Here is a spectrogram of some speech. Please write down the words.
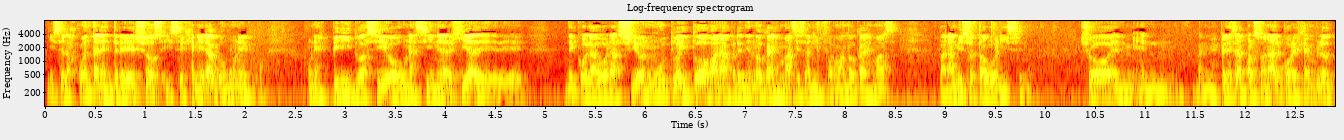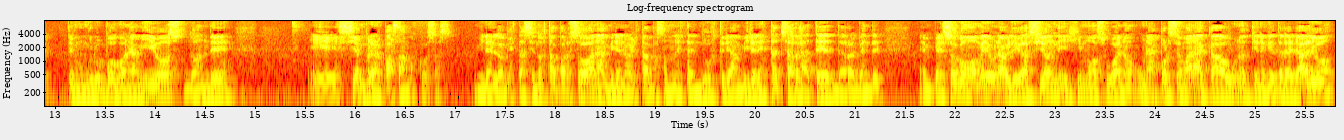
y se las cuentan entre ellos y se genera como un, un espíritu así o una sinergia de, de, colaboración mutua y todos van aprendiendo cada vez más y se van informando cada vez más. Para mí eso está buenísimo. Yo, en mi experiencia personal, por ejemplo, tengo un grupo con amigos donde eh, siempre nos pasamos cosas. Miren lo que está haciendo esta persona, miren lo que está pasando en esta industria, miren esta charla TED, de repente. Empezó como medio una obligación y dijimos, bueno, una vez por semana cada uno tiene que traer algo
